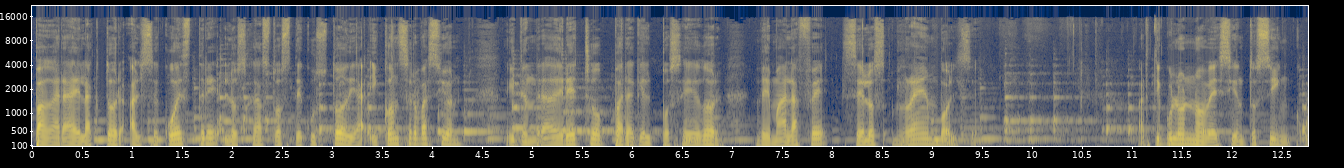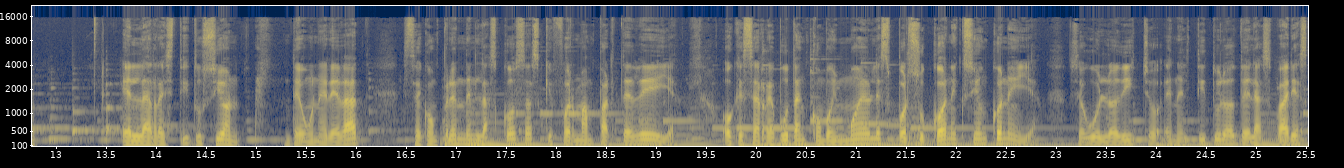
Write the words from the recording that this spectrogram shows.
pagará el actor al secuestre los gastos de custodia y conservación y tendrá derecho para que el poseedor de mala fe se los reembolse. Artículo 905. En la restitución de una heredad se comprenden las cosas que forman parte de ella o que se reputan como inmuebles por su conexión con ella, según lo dicho en el título de las varias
